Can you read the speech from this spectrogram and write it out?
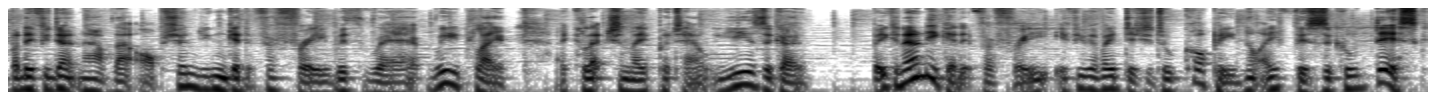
but if you don't have that option, you can get it for free with Rare Replay, a collection they put out years ago but you can only get it for free if you have a digital copy, not a physical disc,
